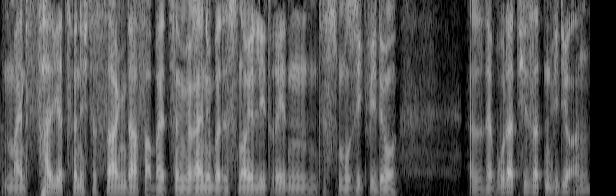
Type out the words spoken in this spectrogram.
mein Fall jetzt, wenn ich das sagen darf. Aber jetzt, wenn wir rein über das neue Lied reden, das Musikvideo. Also der Bruder teasert ein Video an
